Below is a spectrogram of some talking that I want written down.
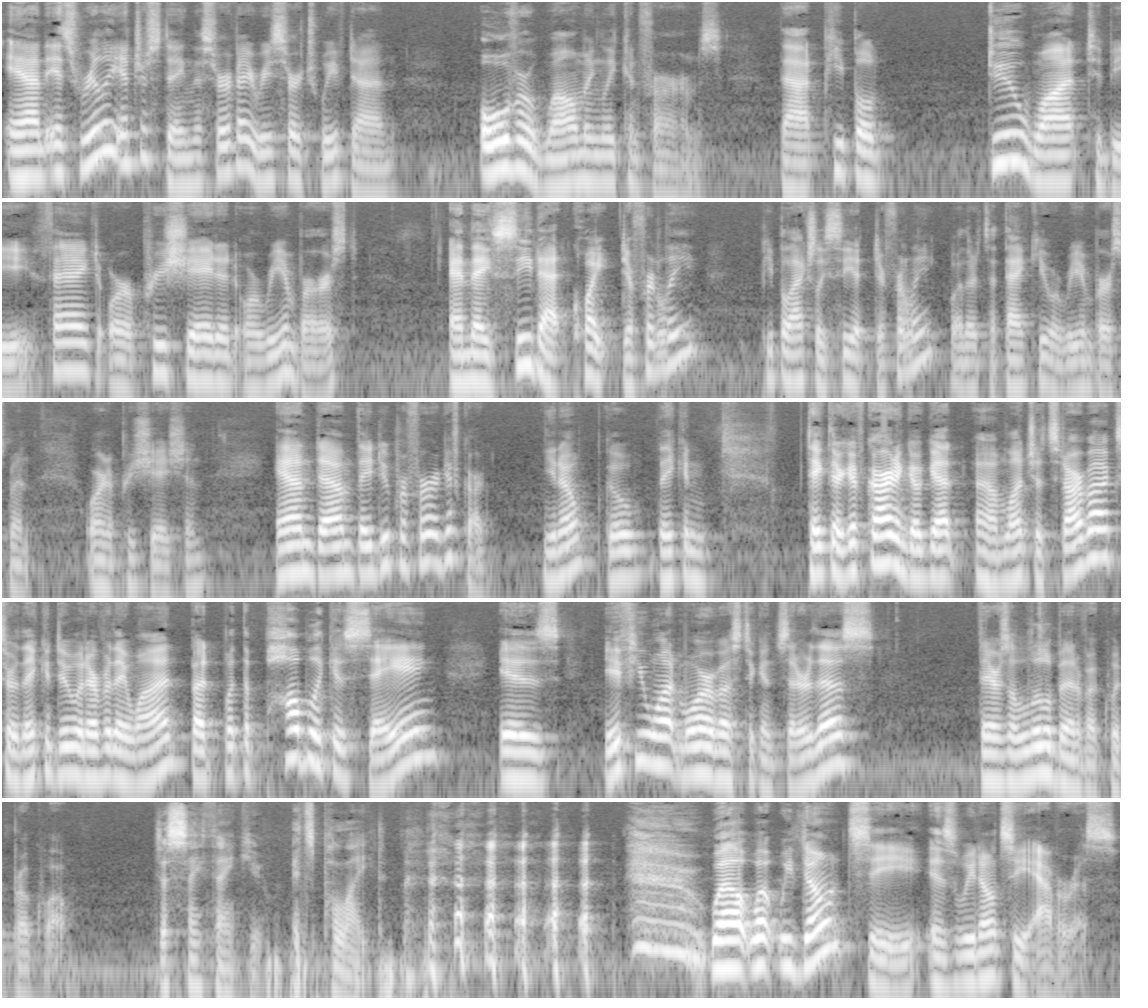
And it's really interesting. The survey research we've done overwhelmingly confirms that people do want to be thanked or appreciated or reimbursed, and they see that quite differently. People actually see it differently, whether it's a thank you, a reimbursement, or an appreciation. And um, they do prefer a gift card. You know, go, they can take their gift card and go get um, lunch at Starbucks, or they can do whatever they want. But what the public is saying is if you want more of us to consider this, there's a little bit of a quid pro quo. Just say thank you. It's polite. well, what we don't see is we don't see avarice.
